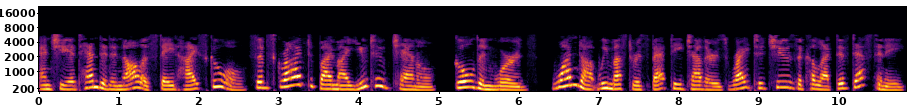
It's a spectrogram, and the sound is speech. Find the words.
and she attended Inala State High School. Subscribed by my YouTube channel, Golden Words. 1. We must respect each other's right to choose a collective destiny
